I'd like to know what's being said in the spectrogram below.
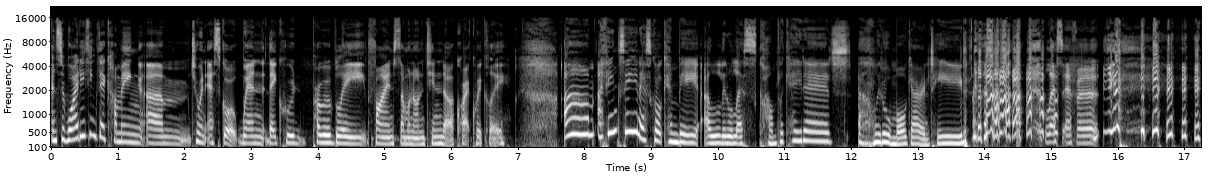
And so, why do you think they're coming um, to an escort when they could probably find someone on Tinder quite quickly? Um, I think seeing an escort can be a little less complicated, a little more guaranteed. Less effort. Yeah. and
